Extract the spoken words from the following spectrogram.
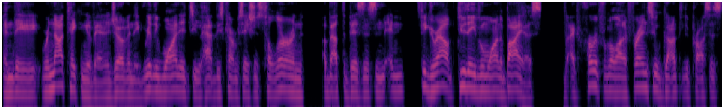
and they were not taking advantage of, and they really wanted to have these conversations to learn about the business and, and figure out, do they even want to buy us? I've heard from a lot of friends who've gone through the process.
